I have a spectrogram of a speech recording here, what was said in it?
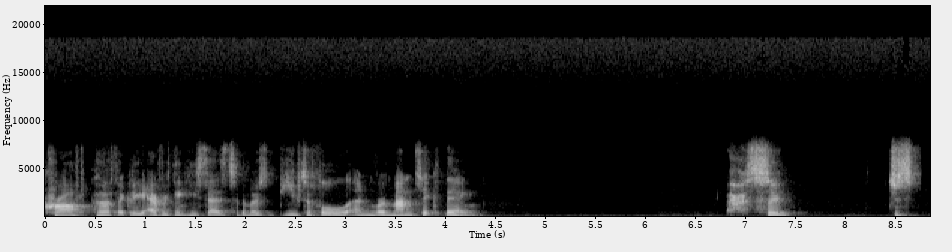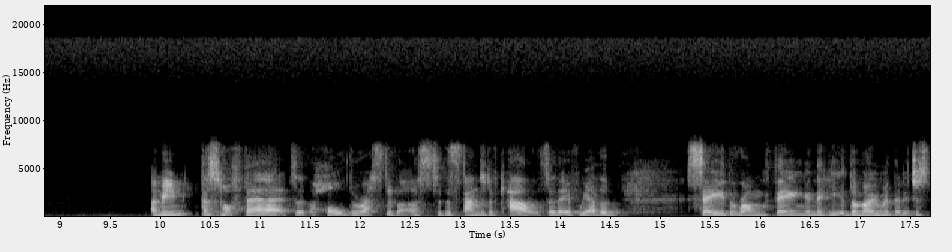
craft perfectly everything he says to the most beautiful and romantic thing? So just I mean, that's not fair to hold the rest of us to the standard of Cal, so that if we ever say the wrong thing in the heat of the moment, that it just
